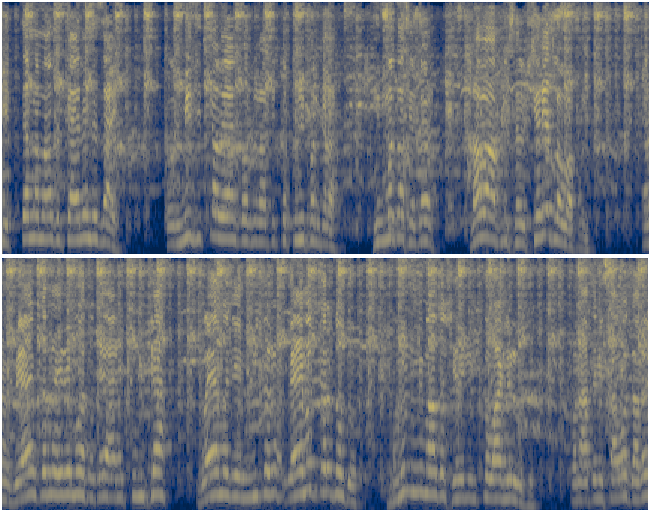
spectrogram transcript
आहेत त्यांना माझं चॅलेंजच आहे. तर मी जितका व्यायाम करतो ना तितकं तुम्ही पण करा. हिंमत असेल तर लावा आपली स शर्यत लावू आपण. कारण व्यायाम करणं हे लय आहे आणि तुमच्या वयामध्ये मी तर व्यायामच करत नव्हतो. म्हणून मी माझं शरीर इतकं वाढलेलं होतं. पण आता मी सावध झालो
